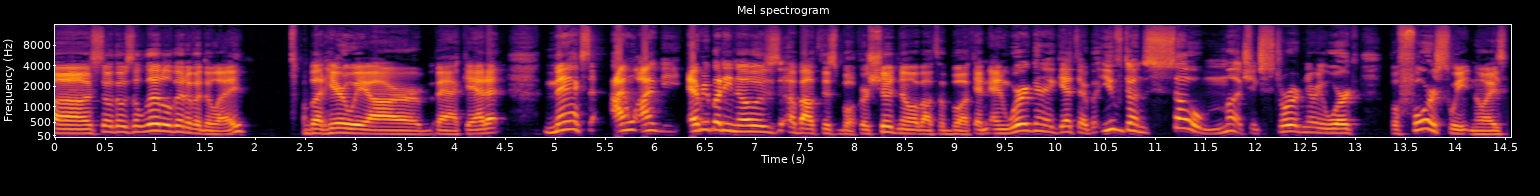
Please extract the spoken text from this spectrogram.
Uh, so there was a little bit of a delay but here we are back at it. Max, I, I, everybody knows about this book or should know about the book, and, and we're going to get there. But you've done so much extraordinary work before Sweet Noise.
